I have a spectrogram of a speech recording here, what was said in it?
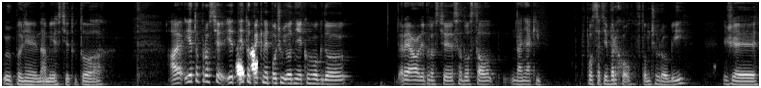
úplne na mieste tuto a, a je to proste, je, je to pekné počuť od niekoho, kto reálne proste sa dostal na nejaký v podstate vrchol v tom, čo robí, že,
